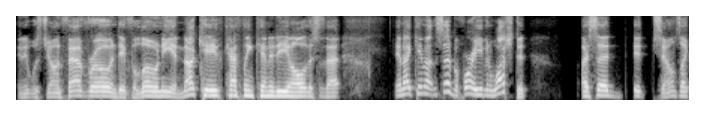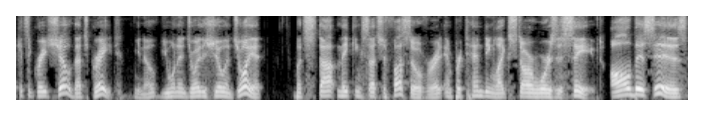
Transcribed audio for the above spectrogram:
and it was Jon Favreau and Dave Filoni and not Kathleen Kennedy and all of this and that. And I came out and said before I even watched it, I said it sounds like it's a great show. That's great. You know, you want to enjoy the show, enjoy it, but stop making such a fuss over it and pretending like Star Wars is saved. All this is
